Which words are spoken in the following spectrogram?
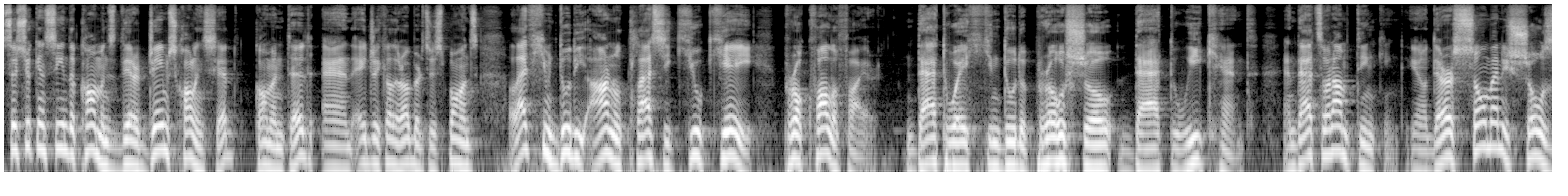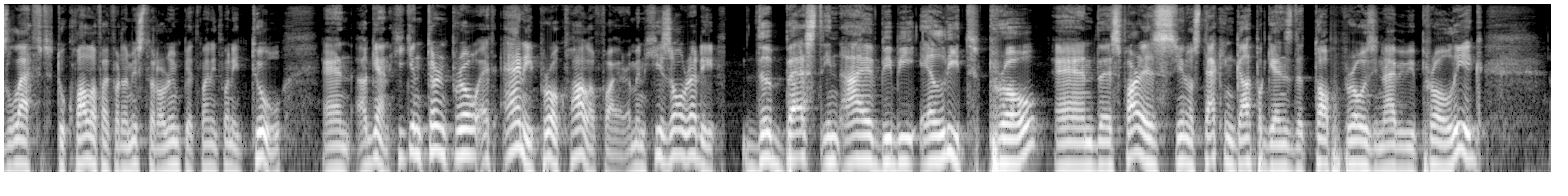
So as you can see in the comments there, James Hollinshead commented and AJ Kelly Roberts responds, let him do the Arnold Classic UK Pro Qualifier. That way he can do the pro show that weekend. And that's what I'm thinking. You know, there are so many shows left to qualify for the Mr. Olympia 2022. And again, he can turn pro at any pro qualifier. I mean, he's already the best in IFBB Elite Pro. And as far as, you know, stacking up against the top pros in IFBB Pro League,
